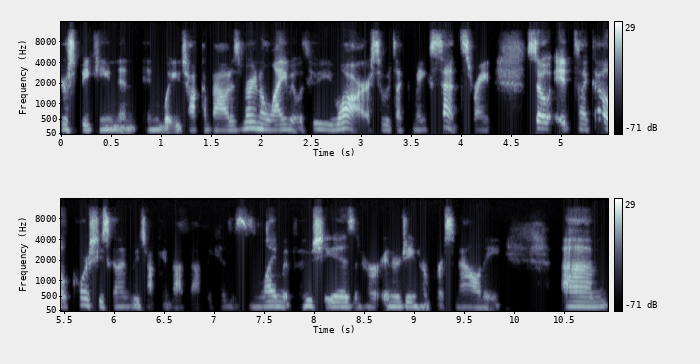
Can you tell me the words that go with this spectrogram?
you're speaking and, and what you talk about is very in alignment with who you are. So it's like, makes sense, right? So it's like, oh, of course she's going to be talking about that because it's in alignment with who she is and her energy and her personality. Um,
